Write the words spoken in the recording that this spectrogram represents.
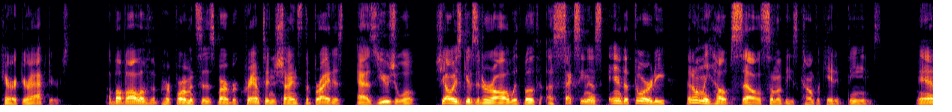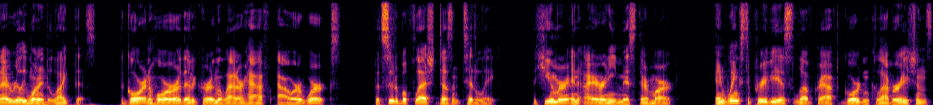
character actors. Above all of the performances, Barbara Crampton shines the brightest, as usual. She always gives it her all with both a sexiness and authority that only helps sell some of these complicated themes. And I really wanted to like this. The gore and horror that occur in the latter half hour works, but Suitable Flesh doesn't titillate. The humor and irony miss their mark, and winks to previous Lovecraft Gordon collaborations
